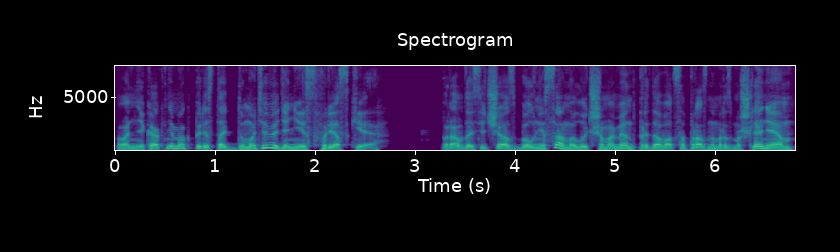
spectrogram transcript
Он никак не мог перестать думать о видении из фрески. Правда, сейчас был не самый лучший момент предаваться праздным размышлениям,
